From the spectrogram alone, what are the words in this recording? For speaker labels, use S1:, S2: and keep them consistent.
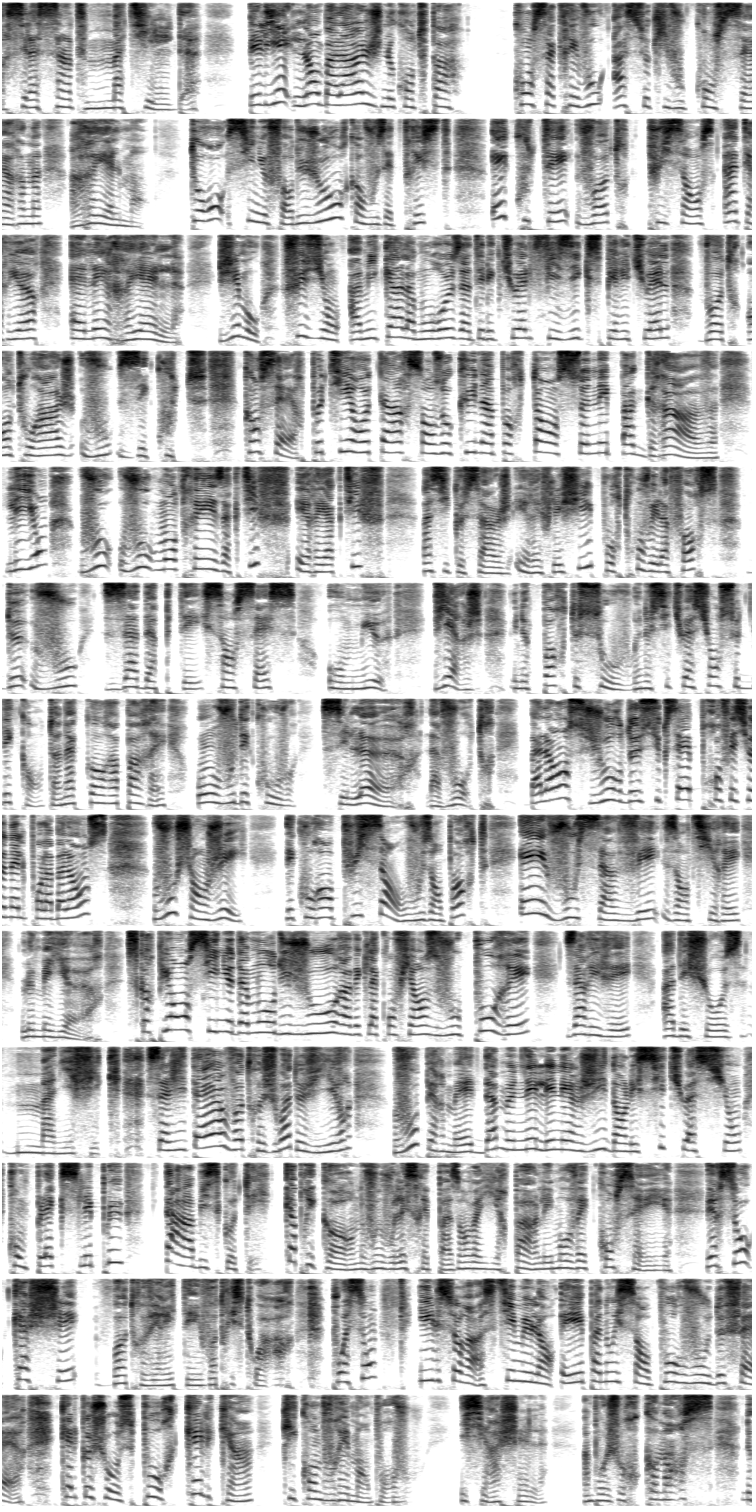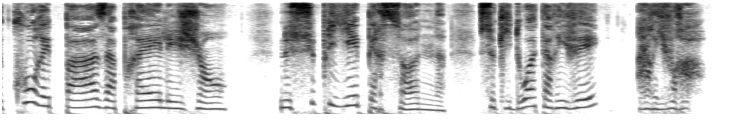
S1: C'est la Sainte Mathilde. Bélier, l'emballage ne compte pas. Consacrez-vous à ce qui vous concerne réellement. Taureau, signe fort du jour, quand vous êtes triste, écoutez votre puissance intérieure, elle est réelle. Gémeaux, fusion amicale, amoureuse, intellectuelle, physique, spirituelle, votre entourage vous écoute. Cancer, petit retard sans aucune importance, ce n'est pas grave. Lion, vous vous montrez actif et réactif, ainsi que sage et réfléchi pour trouver la force de vous adapter sans cesse au mieux. Vierge, une porte s'ouvre, une situation se décante, un accord apparaît, on vous découvre, c'est l'heure, la vôtre. Balance, jour de succès professionnel pour la balance, vous changez, des courants puissants vous emportent et vous savez en tirer le meilleur. Scorpion, signe d'amour du jour, avec la confiance, vous pourrez arriver à des choses magnifiques. Sagittaire, votre joie de vivre vous permet d'amener l'énergie dans les situations complexes les plus tarabiscotées. Capricorne, vous ne vous laisserez pas envahir par les mauvais conseils. Verseau, cachez votre vérité, votre histoire. Poisson, il sera stimulant et épanouissant pour vous de faire quelque chose pour quelqu'un qui compte vraiment pour vous. Ici Rachel, un beau jour commence. Ne courez pas après les gens. Ne suppliez personne. Ce qui doit arriver arrivera.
